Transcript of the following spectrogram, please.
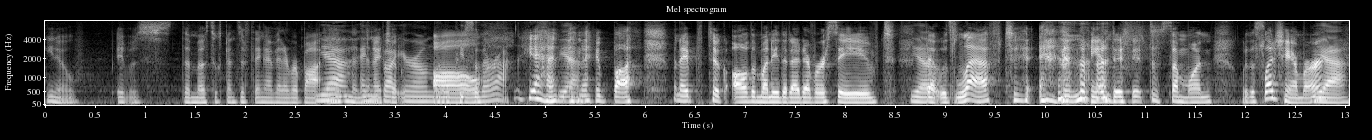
you know, it was the most expensive thing I've ever bought. Yeah, in, and then you I bought took your own little piece of the rock. Yeah, and Yeah. then I bought. Then I took all the money that I'd ever saved Yeah. that was left and handed it to someone with a sledgehammer. yeah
